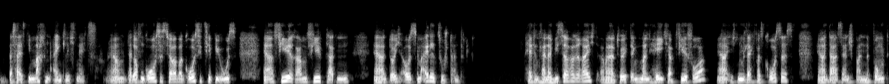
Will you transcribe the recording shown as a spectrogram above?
Das heißt, die machen eigentlich nichts. Ja, da laufen große Server, große CPUs, ja, viel RAM, viel Platten, ja, durchaus im Eidelzustand hätte ein kleiner V-Server gereicht, aber natürlich denkt man, hey, ich habe viel vor, ja, ich nehme gleich was Großes, ja, da ist der entspannende Punkt,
